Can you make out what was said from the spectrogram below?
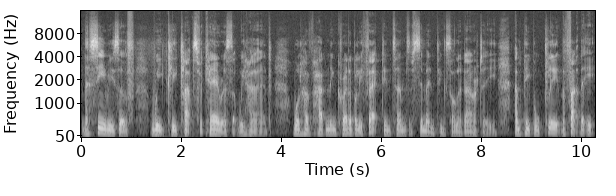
the series of weekly claps for carers that we had will have had an incredible effect in terms of cementing solidarity and people clear the fact that it,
